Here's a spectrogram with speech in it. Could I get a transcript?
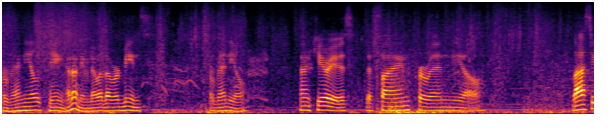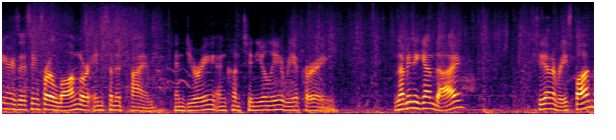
Perennial King. I don't even know what that word means. Perennial. I'm curious. Define perennial. Lasting or existing for a long or infinite time. Enduring and continually reoccurring. Does that mean he can't die? Is he gonna respawn?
